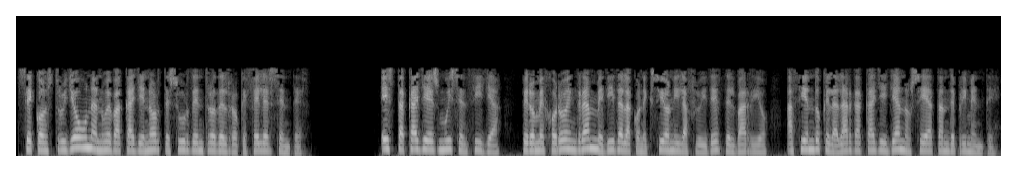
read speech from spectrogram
se construyó una nueva calle norte-sur dentro del Rockefeller Center. Esta calle es muy sencilla, pero mejoró en gran medida la conexión y la fluidez del barrio, haciendo que la larga calle ya no sea tan deprimente.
